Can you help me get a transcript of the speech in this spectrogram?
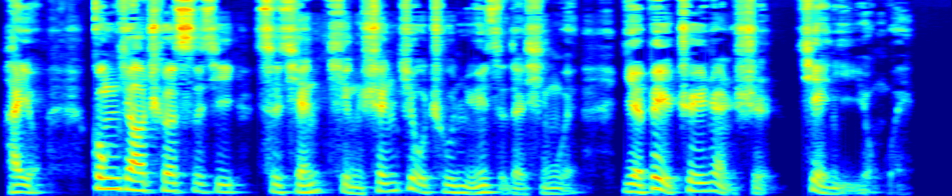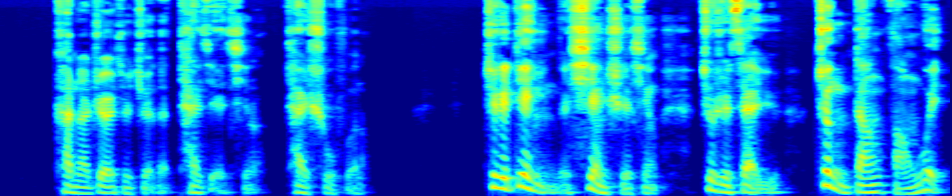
还有公交车司机此前挺身救出女子的行为，也被追认是见义勇为。看到这就觉得太解气了，太舒服了。这个电影的现实性就是在于正当防卫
